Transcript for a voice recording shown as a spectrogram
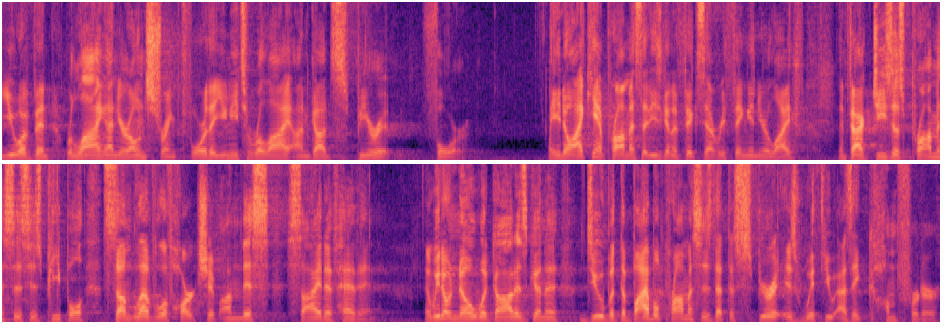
you have been relying on your own strength for, that you need to rely on God's Spirit for? You know, I can't promise that He's going to fix everything in your life. In fact, Jesus promises His people some level of hardship on this side of heaven. And we don't know what God is going to do, but the Bible promises that the Spirit is with you as a comforter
